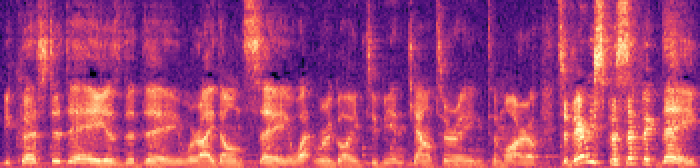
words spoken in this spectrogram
because today is the day where I don't say what we're going to be encountering tomorrow. It's a very specific day.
